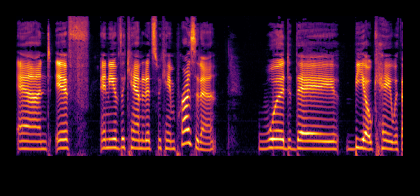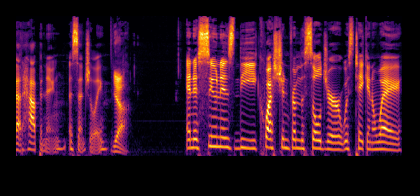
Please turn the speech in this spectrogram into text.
And if any of the candidates became president, would they be okay with that happening essentially? Yeah. And as soon as the question from the soldier was taken away,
